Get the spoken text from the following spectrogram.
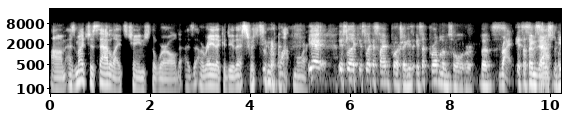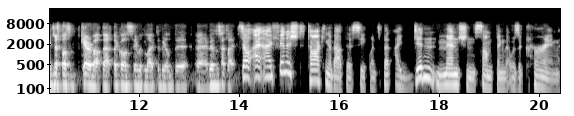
um, as much as satellites changed the world as a ray that could do this would do a lot more. Yeah it's like it's like a side project. It's, it's a problem solver but right. it's a sensation. Exactly. he just doesn't care about that because he would like to build the uh, build the satellite. So I, I finished talking about this sequence but i didn't mention something that was occurring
